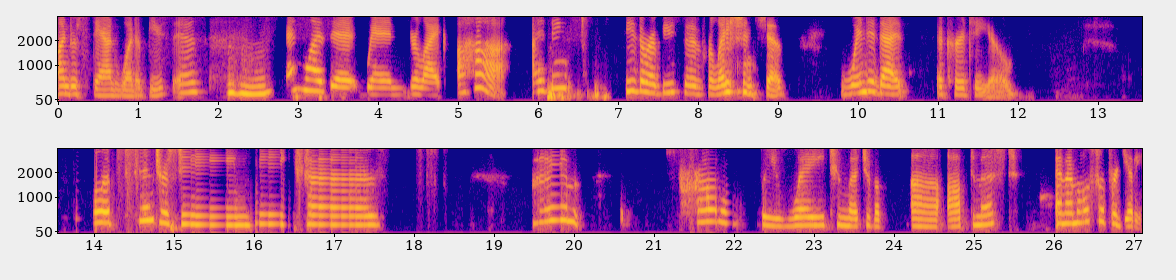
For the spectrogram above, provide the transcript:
understand what abuse is. Mm-hmm. When was it when you're like, aha, I think these are abusive relationships? When did that occur to you? Well, it's interesting because I am probably way too much of a uh, optimist, and I'm also forgiving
